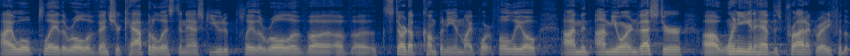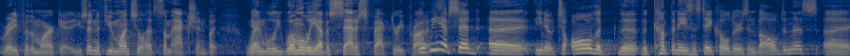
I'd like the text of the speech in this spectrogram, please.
I will play the role of venture capitalist and ask you to play the role of, uh, of a startup company in my portfolio. I'm, I'm your investor. Uh, when are you going to have this product ready for, the, ready for the market? You said in a few months you'll have some action, but when, will, you, when will we have a satisfactory product? Well, we have said, uh, you know, to all the, the, the, companies and stakeholders involved in this, uh,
